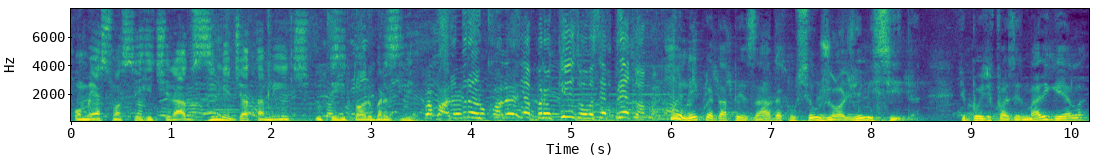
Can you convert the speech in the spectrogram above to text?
começam a ser retirados imediatamente do território brasileiro. Você é branco, você é branquismo, você é preto, rapaz. O elenco é da pesada com seu Jorge Emicida. Depois de fazer Marighella,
